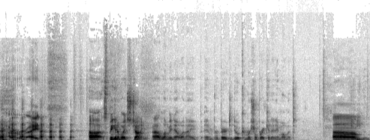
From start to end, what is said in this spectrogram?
All right. Uh, speaking of which, Johnny, uh, let me know, and I am prepared to do a commercial break at any moment. Um,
